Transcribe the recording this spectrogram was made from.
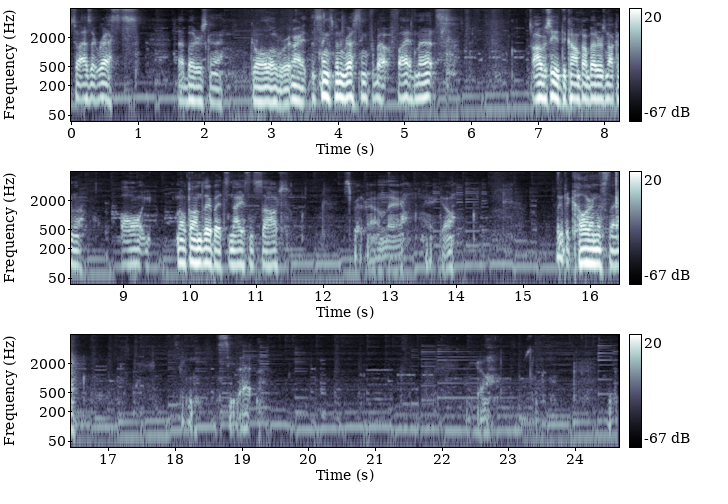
So as it rests, that butter's gonna go all over it. All right, this thing's been resting for about five minutes. Obviously the compound butter is not gonna all melt onto there, but it's nice and soft. Spread around there. There you go. Look at the color in this thing. So you can see that. There you go. The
